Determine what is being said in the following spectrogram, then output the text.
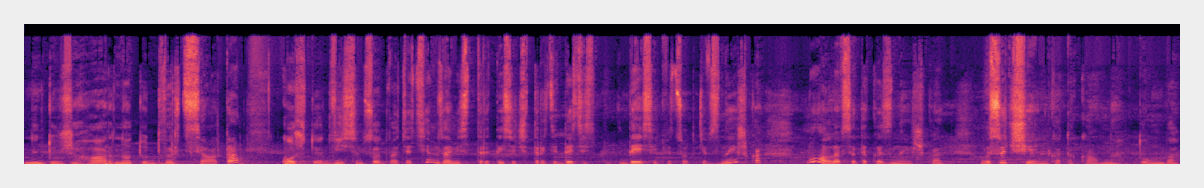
Не дуже гарно. Тут дверцята. Коштує 2727 замість 3030, 10%, 10% знижка. Ну, але все-таки знижка. Височенька така вона тумба.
